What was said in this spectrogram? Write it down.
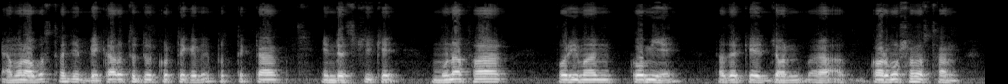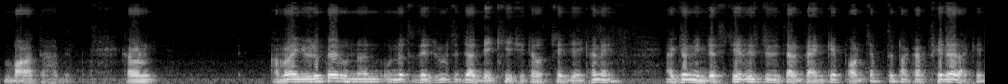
এমন অবস্থা যে বেকারত্ব দূর করতে গেলে প্রত্যেকটা ইন্ডাস্ট্রিকে মুনাফার পরিমাণ কমিয়ে তাদেরকে জন কর্মসংস্থান বাড়াতে হবে। কারণ আমরা ইউরোপের উন্নয়ন, উন্নত দেশগুলোতে যা দেখি সেটা হচ্ছে যে এখানে একজন ইন্ডাস্ট্রিয়ালিস্ট যদি তার ব্যাংকে পর্যাপ্ত টাকা ফেলে রাখে,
